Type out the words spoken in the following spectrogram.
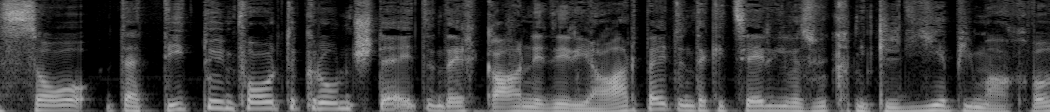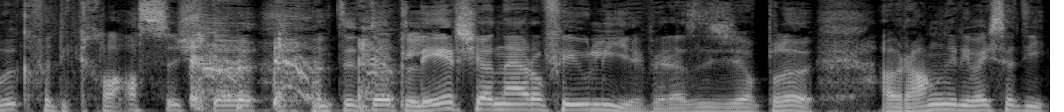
so der Titel im Vordergrund steht und eigentlich gar nicht ihre Arbeit. Und dann gibt es irgendwas wirklich mit Liebe machen, wo wirklich für die Klasse stehen. und dann, dort lernst du ja dann auch viel lieber. Also das ist ja blöd. Aber andere, weißt du, die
